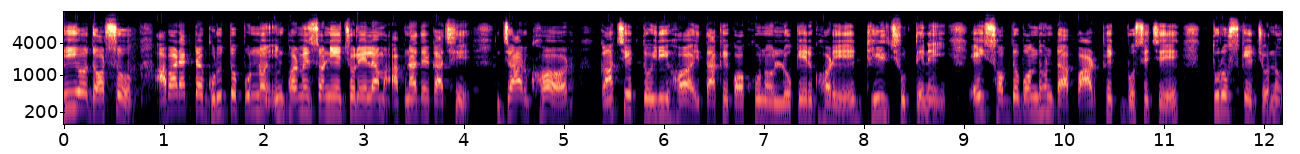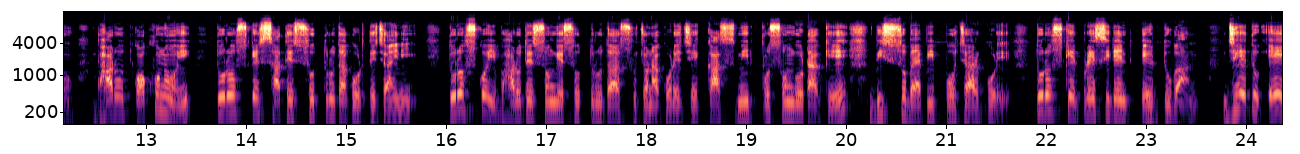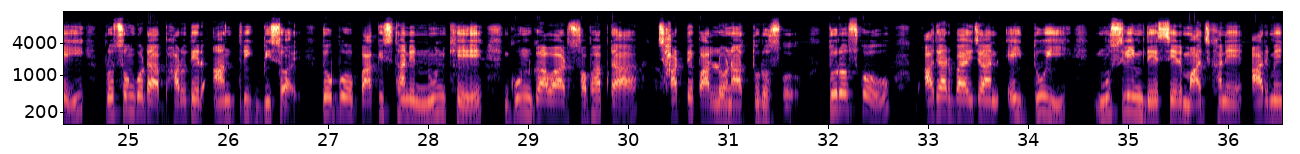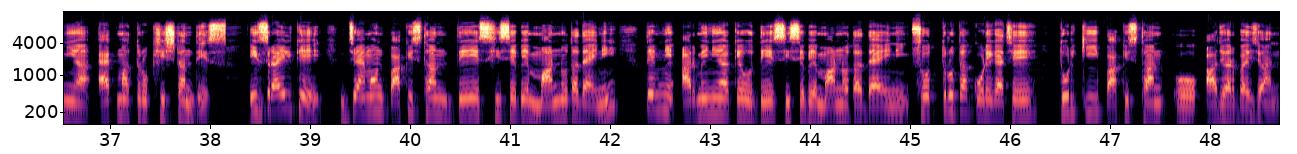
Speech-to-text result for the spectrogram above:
প্রিয় দর্শক, আবার একটা গুরুত্বপূর্ণ ইনফরমেশন নিয়ে চলে এলাম আপনাদের কাছে। যার ঘর কাঁচের তৈরি হয়, তাকে কখনো লোকের ঘরে ঢিল ছুটতে নেই। এই শব্দবন্ধনটা পারফেক্ট বসেছে তুরস্কের জন্য। ভারত কখনোই তুরস্কের সাথে শত্রুতা করতে চায়নি। তুরস্কই ভারতের সঙ্গে শত্রুতার সূচনা করেছে। কাশ্মীর প্রসঙ্গটাকে বিশ্বব্যাপী প্রচার করে। তুরস্কের প্রেসিডেন্ট এরদুগান। যেহেতু এই প্রসঙ্গটা ভারতের আন্তরিক বিষয়, তবুও পাকিস্তানের নুন খেয়ে গুণ গাওয়ার স্বভাবটা ছাড়তে পারল না তুরস্ক। তুরস্কও আজারবাইজান এই দুই মুসলিম দেশের মাঝখানে আর্মেনিয়া একমাত্র খ্রিস্টান দেশ। ইসরায়েলকে যেমন পাকিস্তান দেশ হিসেবে মান্যতা দেয়নি, তেমনি আর্মেনিয়াকেও দেশ হিসেবে মান্যতা দেয়নি। শত্রুতা করে গেছে তুর্কি, পাকিস্তান ও আজারবাইজান।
